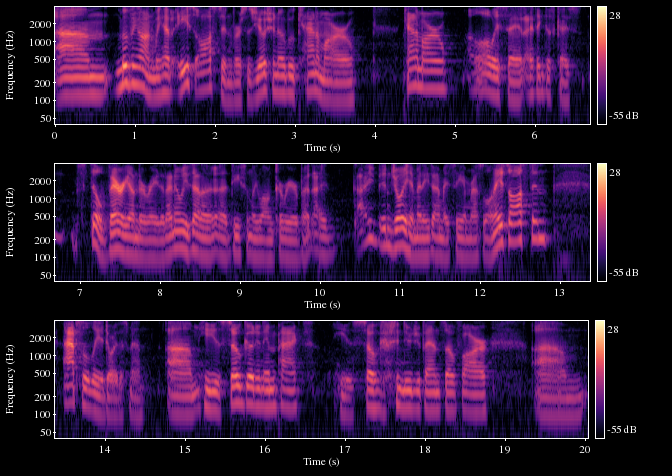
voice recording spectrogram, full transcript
Um, moving on, we have Ace Austin versus Yoshinobu Kanemaru. Kanemaru, I'll always say it. I think this guy's still very underrated. I know he's had a, a decently long career, but I I enjoy him anytime I see him wrestle. And Ace Austin, absolutely adore this man. Um, he is so good in Impact. He is so good in New Japan so far. Um,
